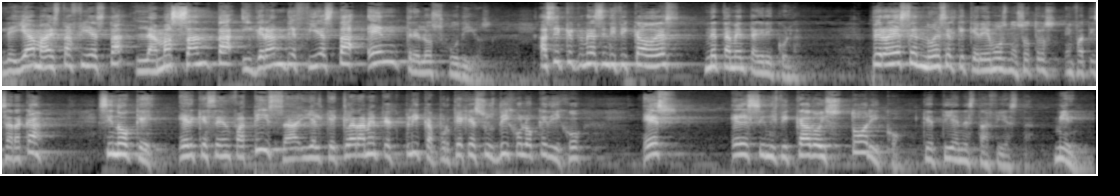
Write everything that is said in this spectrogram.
le llama a esta fiesta la más santa y grande fiesta entre los judíos. Así que el primer significado es netamente agrícola. Pero ese no es el que queremos nosotros enfatizar acá, sino que el que se enfatiza y el que claramente explica por qué Jesús dijo lo que dijo es el significado histórico que tiene esta fiesta. Miren,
